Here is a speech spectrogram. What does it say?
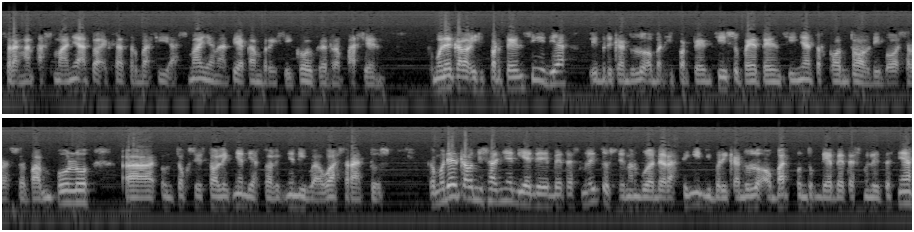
serangan asmanya atau eksaterbasi asma yang nanti akan berisiko ke pasien. Kemudian kalau hipertensi dia diberikan dulu obat hipertensi supaya tensinya terkontrol di bawah 180, uh, untuk sistoliknya diastoliknya di bawah 100. Kemudian kalau misalnya dia diabetes melitus dengan gula darah tinggi diberikan dulu obat untuk diabetes melitusnya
